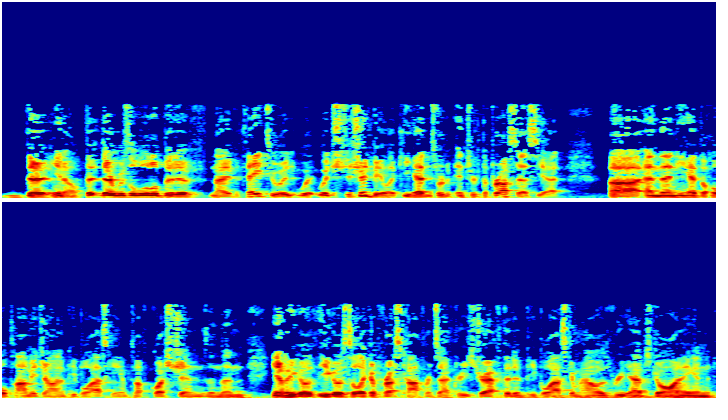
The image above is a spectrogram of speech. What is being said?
there, you know, th- there was a little bit of naivete to it, which it should be. Like he hadn't sort of entered the process yet. Uh, and then he had the whole Tommy John, people asking him tough questions, and then you know he goes he goes to like a press conference after he's drafted, and people ask him how his rehab's going and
